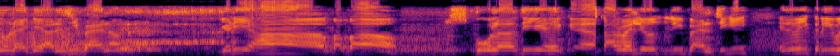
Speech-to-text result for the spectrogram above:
ਨੂੰ ਲੈ ਕੇ ਆ ਰਹੀ ਸੀ ਵੈਨ ਜਿਹੜੀ ਆ ਬਾਬਾ ਸਕੂਲ ਦੀ ਇਹ ਸਟਾਰ ਵੈਲਿਊ ਦੀ ਵੈਨ ਸੀਗੀ ਇਹਦੇ ਵਿੱਚ ਕਰੀਬ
